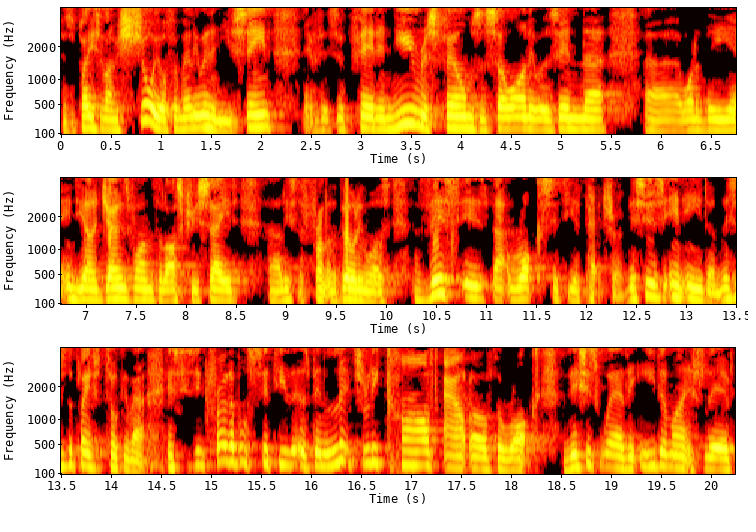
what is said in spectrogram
it's a place that I'm sure you're familiar with and you've seen. It's appeared in numerous films and so on. It was in uh, uh, one of the Indiana Jones ones, The Last Crusade, uh, at least the front of the building was. This is that rock city of Petra. This is in Edom. This is the place we're talking about. It's this incredible city that has been literally carved out of the rock. This is where the Edomites lived.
